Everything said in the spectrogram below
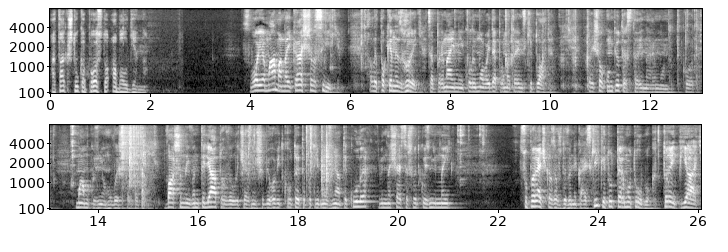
А так штука просто обалденна. Своя мама найкраща в світі, але поки не згорить. Це принаймні, коли мова йде про материнські плати. Прийшов комп'ютер старий на ремонт, от таку от мамку з нього вишпортав. Башений вентилятор величезний, щоб його відкрутити, потрібно зняти кулер. Він, на щастя, швидкознімний. Суперечка завжди виникає. Скільки тут термотрубок? 3, 5,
